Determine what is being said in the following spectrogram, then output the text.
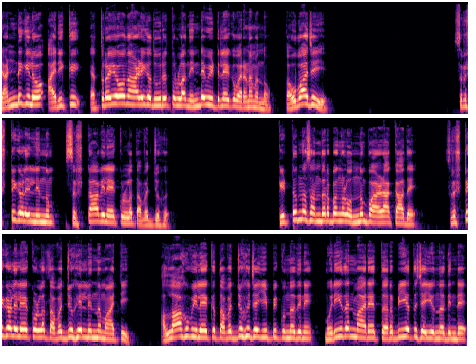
രണ്ട് കിലോ അരിക്ക് എത്രയോ നാഴിക ദൂരത്തുള്ള നിന്റെ വീട്ടിലേക്ക് വരണമെന്നോ? തൗബാ സൃഷ്ടികളിൽ നിന്നും സൃഷ്ടാവിലേക്കുള്ള തവജുഹ് കിട്ടുന്ന സന്ദർഭങ്ങളൊന്നും പാഴാക്കാതെ സൃഷ്ടികളിലേക്കുള്ള തവജുഹിൽ നിന്ന് മാറ്റി അള്ളാഹുവിലേക്ക് തവജുഹ് ചെയ്യിപ്പിക്കുന്നതിന് മുരീതന്മാരെ തെർബിയത്ത് ചെയ്യുന്നതിന്റെ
